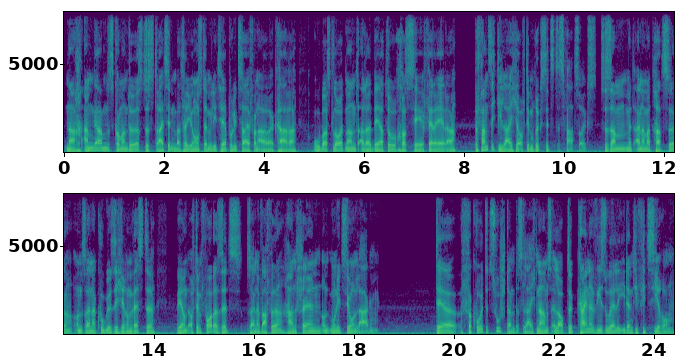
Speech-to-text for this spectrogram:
Nach Angaben des Kommandeurs des 13. Bataillons der Militärpolizei von Aracara, Oberstleutnant Adalberto José Ferreira, befand sich die Leiche auf dem Rücksitz des Fahrzeugs, zusammen mit einer Matratze und seiner kugelsicheren Weste, während auf dem Vordersitz seine Waffe, Handschellen und Munition lagen. Der verkohlte Zustand des Leichnams erlaubte keine visuelle Identifizierung,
